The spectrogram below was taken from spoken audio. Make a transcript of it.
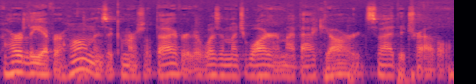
hardly ever home as a commercial diver. There wasn't much water in my backyard, so I had to travel.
